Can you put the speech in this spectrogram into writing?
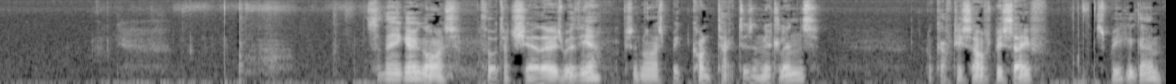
So there you go guys, thought I'd share those with you, some nice big contactors and little ins. Look after yourselves, be safe, speak again.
